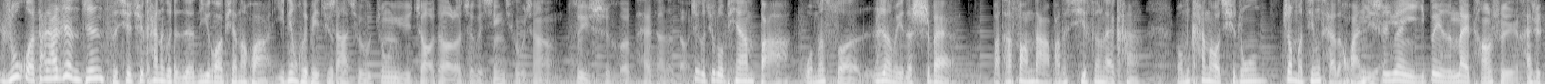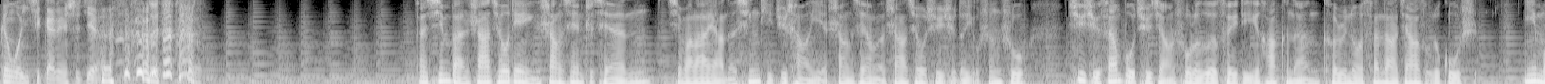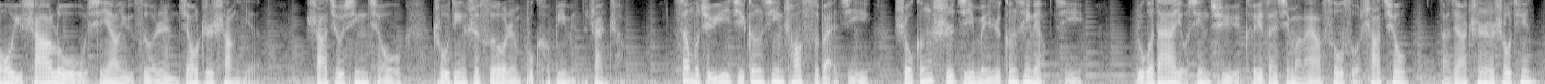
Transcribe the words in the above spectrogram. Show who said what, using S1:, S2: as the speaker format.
S1: 如果大家认真仔细去看那个预告片的话，一定会被剧透
S2: 沙。丘终于找到了这个星球上最适合拍他的导演。
S1: 这个纪录片把我们所认为的失败，把它放大，把它细分来看，我们看到其中这么精彩的环节。
S2: 你是愿意一辈子卖糖水，还是跟我一起改变世界？
S1: 对对
S3: 在新版《沙丘》电影上线之前，喜马拉雅的星体剧场也上线了《沙丘》序曲的有声书。序曲三部曲讲述了厄崔迪、哈克南、科瑞诺三大家族的故事，阴谋与杀戮、信仰与责任交织上演。沙丘星球注定是所有人不可避免的战场。三部曲预计更新超四百集，首更十集，每日更新两集。如果大家有兴趣，可以在喜马拉雅搜索《沙丘》，大家趁热收听。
